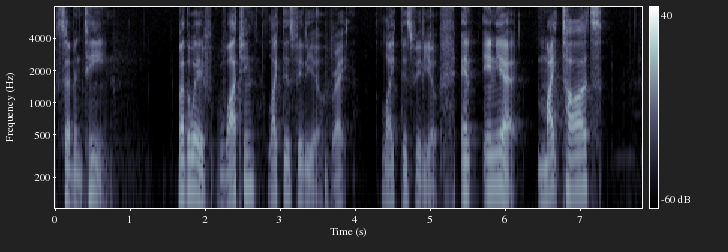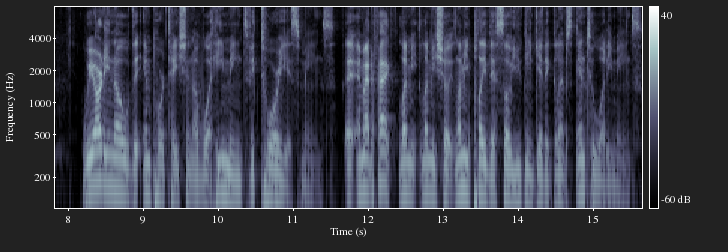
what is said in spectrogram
17. By the way, if watching, like this video, right? Like this video. And and yeah, Mike Todd's we already know the importation of what he means victorious means. A matter of fact, let me let me show you, let me play this so you can get a glimpse into what he means.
